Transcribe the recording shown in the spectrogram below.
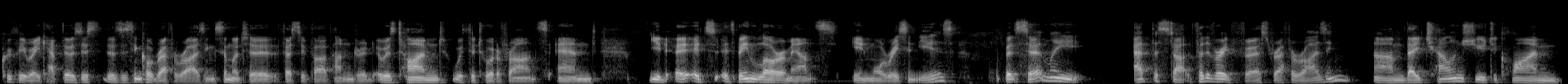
quickly recap, there was this there was this thing called Rapha Rising, similar to the Festive 500. It was timed with the Tour de France, and it's it's been lower amounts in more recent years, but certainly at the start for the very first Rapha Rising, um, they challenged you to climb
